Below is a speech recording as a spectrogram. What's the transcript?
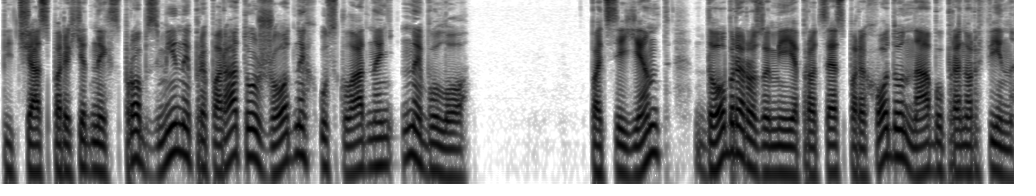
Під час перехідних спроб зміни препарату жодних ускладнень не було. Пацієнт добре розуміє процес переходу на бупренорфін.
